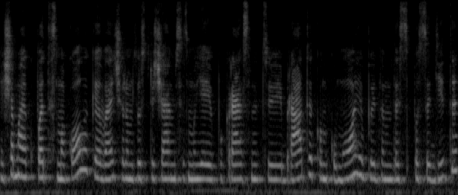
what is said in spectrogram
І ще маю купити смаколики. Вечором зустрічаємося з моєю покресницею і братиком, кумою, підемо десь посидіти.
